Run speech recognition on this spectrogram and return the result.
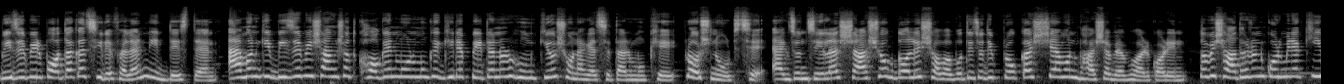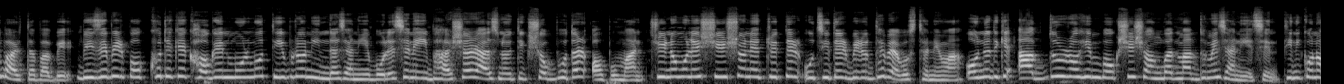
বিজেপির পতাকা ছিঁড়ে ফেলার নির্দেশ দেন। এমনকি বিজেপি সাংসদ খগেন মুর্মুকে ঘিরে পেটানোর হুমকিও শোনা গেছে তার মুখে। প্রশ্ন উঠছে, একজন জেলার শাসক দলের সভাপতি যদি প্রকাশ্যে এমন ভাষা ব্যবহার করেন, তবে সাধারণ কর্মীরা কি বার্তা পাবে? বিজেপির পক্ষ থেকে খগেন মুর্মু তীব্র নিন্দা জানিয়ে বলেছেন, এই ভাষা রাজনৈতিক সভ্যতার অপমান, তৃণমূলের শীর্ষ নেতৃত্বের উচিতের বিরুদ্ধে ব্যবস্থা নেওয়া। অন্যদিকে আব্দুর রহিম বক্সি সংবাদ মাধ্যমে জানিয়েছেন, তিনি কোনো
